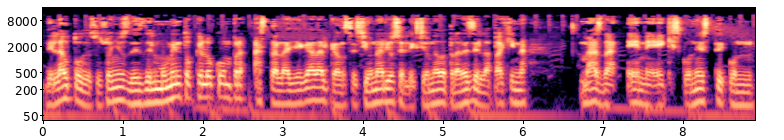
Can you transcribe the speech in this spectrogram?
del auto de sus sueños desde el momento que lo compra hasta la llegada al concesionario seleccionado a través de la página Mazda MX. Con este, con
